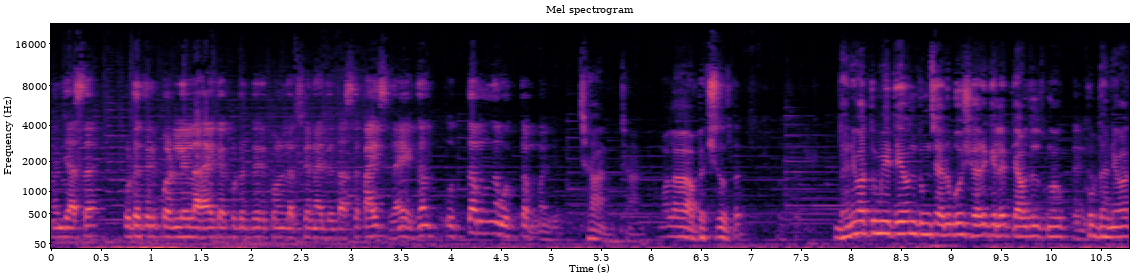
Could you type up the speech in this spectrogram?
म्हणजे असं कुठेतरी पडलेलं आहे का कुठेतरी कोण लक्ष नाही देत असं काहीच नाही. एकदम उत्तम न उत्तम म्हणजे. छान छान. मला अपेक्षित होतं. धन्यवाद तुम्ही इथे येऊन तुमचे अनुभव शेअर केले त्याबद्दल तुम्हाला खूप धन्यवाद.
